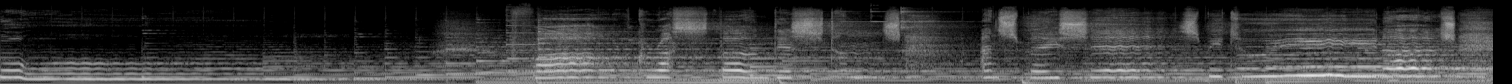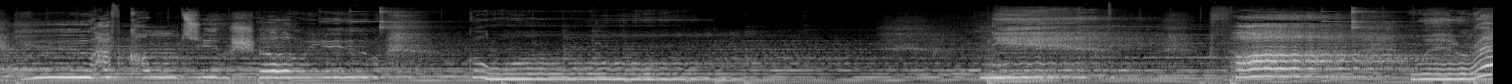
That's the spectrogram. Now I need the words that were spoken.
go on. Far across the distance and spaces between us, you have come to show you go on. Near, far, wherever.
